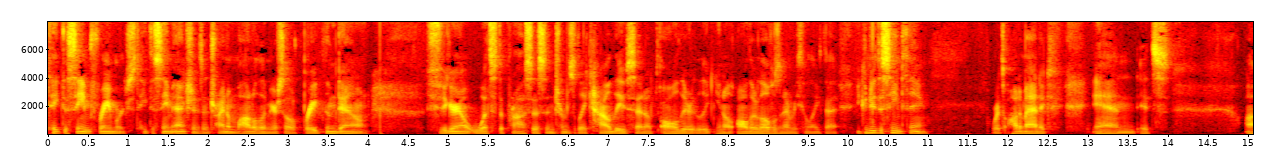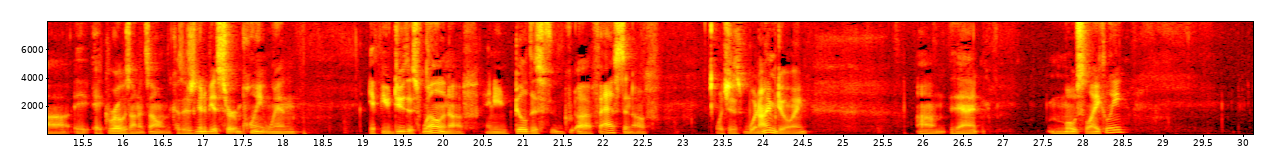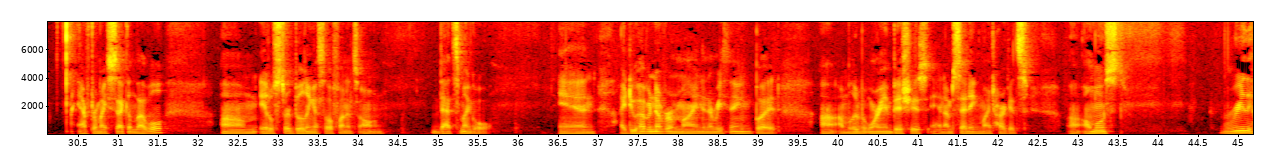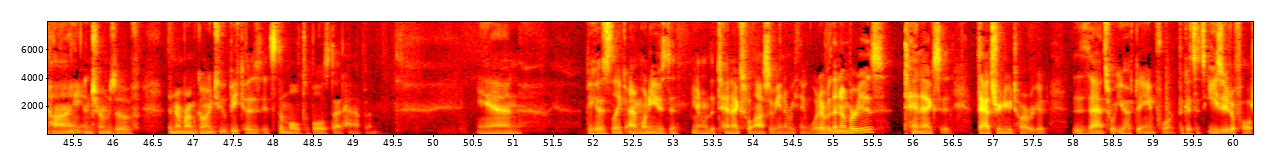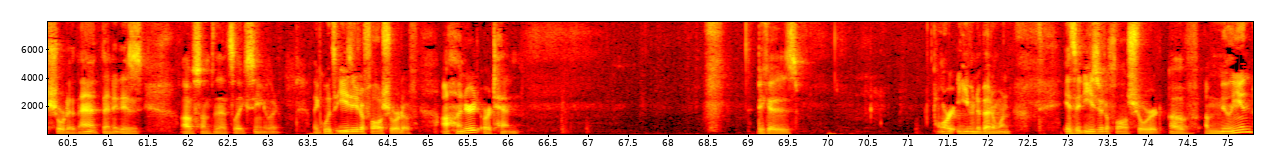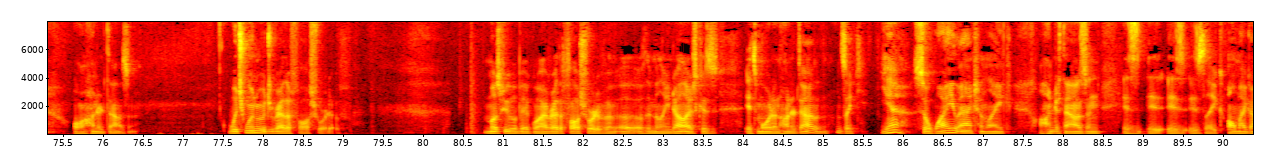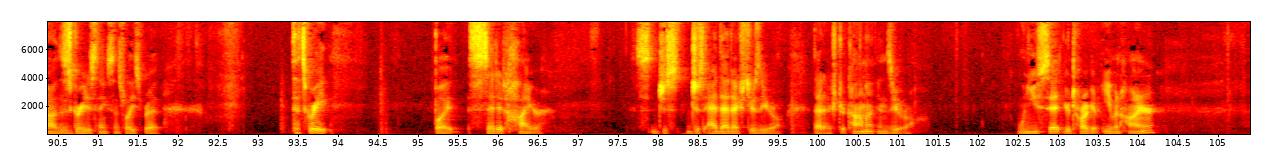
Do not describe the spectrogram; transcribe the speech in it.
Take the same frameworks, take the same actions, and try to model them yourself. Break them down. Figure out what's the process in terms of like how they've set up all their like you know all their levels and everything like that. You can do the same thing, where it's automatic, and it's uh, it, it grows on its own because there's going to be a certain point when if you do this well enough and you build this uh, fast enough which is what I'm doing, um, that most likely after my second level, um, it'll start building itself on its own. That's my goal. And I do have a number in mind and everything, but uh, I'm a little bit more ambitious and I'm setting my targets uh, almost really high in terms of the number I'm going to because it's the multiples that happen. And because like I want to use the you know the 10x philosophy and everything. Whatever the number is, 10x it. That's your new target. That's what you have to aim for because it's easier to fall short of that than it is of something that's like singular. Like what's easier to fall short of? 100 or 10? Because or even a better one, is it easier to fall short of a million or a 100,000? Which one would you rather fall short of? most people be like, well, I'd rather fall short of a, of the million dollars because it's more than a hundred thousand. It's like, yeah. So why are you acting like a hundred thousand is is is like, oh my god, this is the greatest thing since sliced bread. That's great, but set it higher. Just just add that extra zero, that extra comma and zero. When you set your target even higher,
